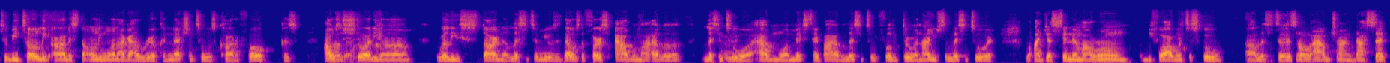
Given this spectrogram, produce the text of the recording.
to be totally honest, the only one I got a real connection to was Carter Four because I was Okay. a shorty, um, really starting to listen to music. That was the first album I ever listened mm-hmm. to an album or mixtape I ever listened to fully through. And I used to listen to it like just sitting in my room before I went to school. I listened to his whole album trying to dissect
